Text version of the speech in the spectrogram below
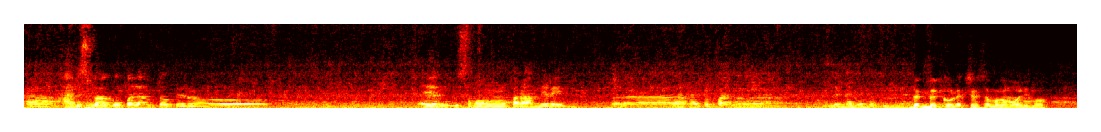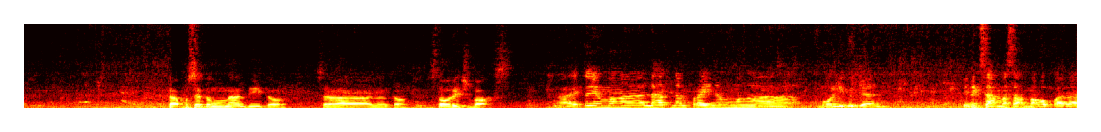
Ah, halos bago pa lang to pero ayun, gusto kong parami rin para kahit pa paano uh, ganda-ganda tingnan. Dagdag collection sa mga molly mo. Ah, Tapos itong nandito, sa ano to, storage box. Ah, ito yung mga lahat ng fry ng mga molly ko dyan. Pinagsama-sama ko para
